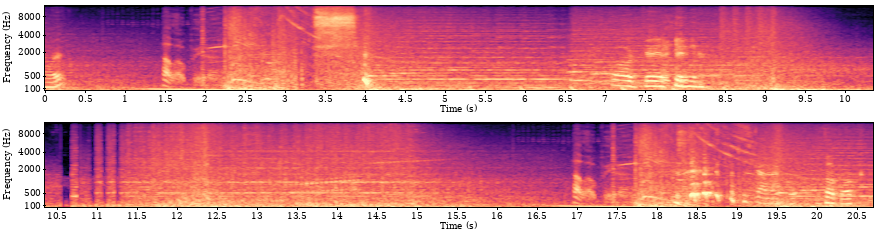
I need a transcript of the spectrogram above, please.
A ver. Hello, Peter. Ok, genial. Hello, Peter. Carajo. Toco.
